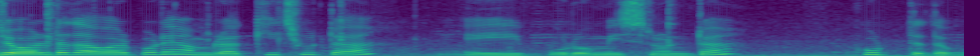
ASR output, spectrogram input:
জলটা দেওয়ার পরে আমরা কিছুটা এই পুরো মিশ্রণটা ফুটতে দেব।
